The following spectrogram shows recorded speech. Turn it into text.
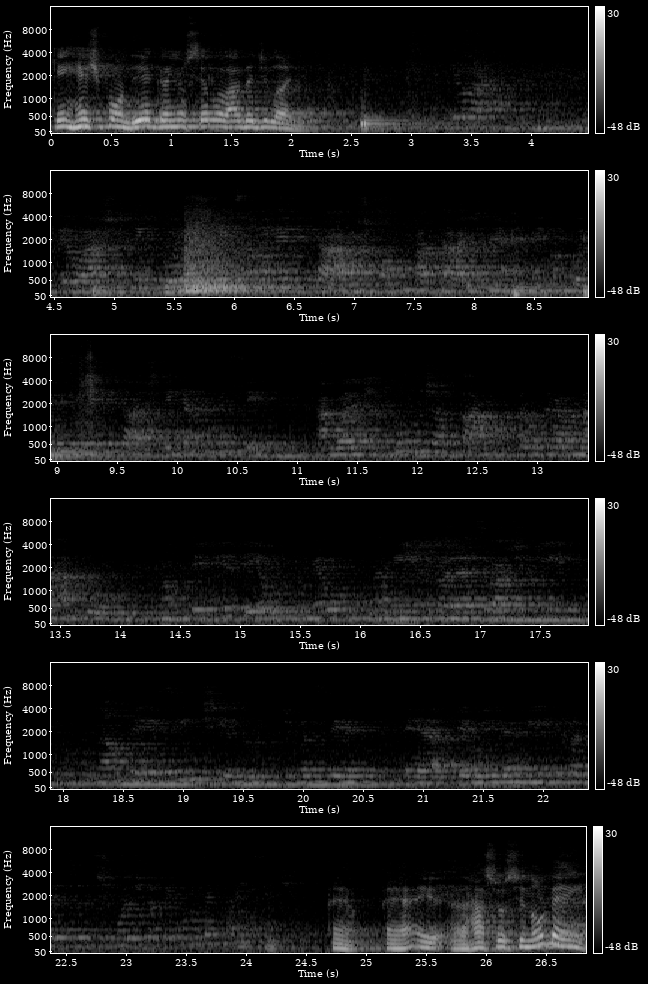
Quem responder ganha o celular da Dilane. Eu acho que tem coisas que são inevitáveis, como fatais, né? Tem uma coisa inevitável, tem que acontecer. Agora que tudo já está programado, não teria, eu, no meu, na minha ignorância, eu acho que não teria sentido de você é, ter o livre-arbítrio e fazer suas escolhas para ter consequências. É, é, é, raciocinou bem.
